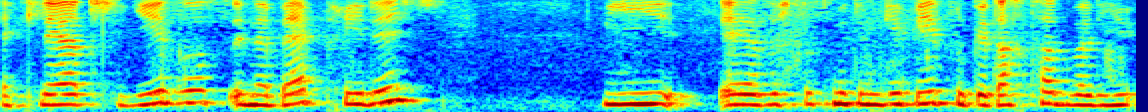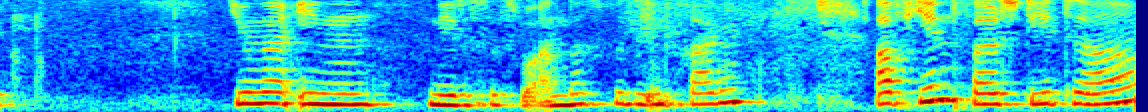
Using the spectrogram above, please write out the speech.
erklärt Jesus in der Bergpredigt, wie er sich das mit dem Gebet so gedacht hat, weil die Jünger ihn, nee, das ist woanders, wo sie ihn fragen. Auf jeden Fall steht da,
